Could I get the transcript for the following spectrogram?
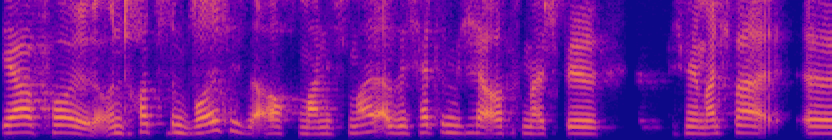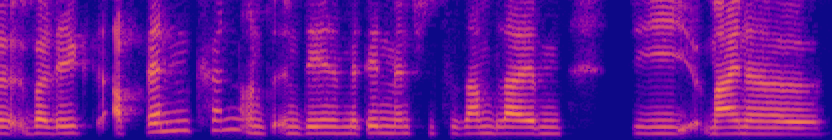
Ja, voll. Und trotzdem wollte ich es auch manchmal. Also ich hätte mich ja, ja auch zum Beispiel, ich mir manchmal äh, überlegt, abwenden können und in den, mit den Menschen zusammenbleiben, die meine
